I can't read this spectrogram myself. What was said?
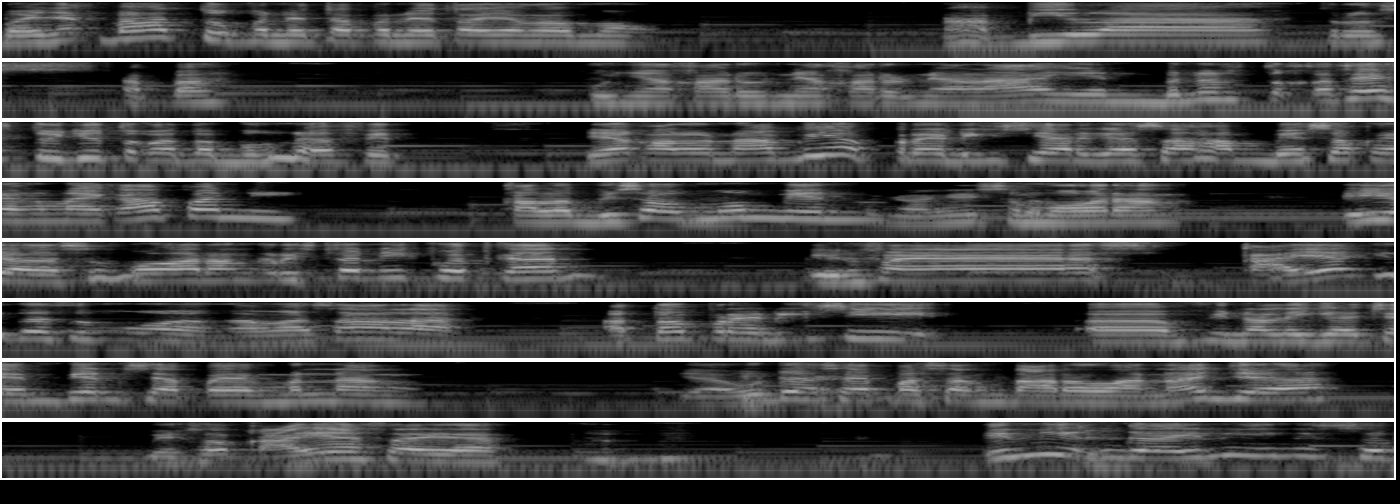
banyak banget tuh pendeta-pendeta yang ngomong nabi lah terus apa punya karunia-karunia lain. Bener tuh saya setuju tuh kata Bung David. Ya kalau nabi ya prediksi harga saham besok yang naik apa nih? Kalau bisa umumin semua orang iya semua orang Kristen ikut kan? Invest kaya kita semua nggak masalah. Atau prediksi uh, final Liga Champions siapa yang menang? Ya udah saya pasang taruhan aja. Besok kaya saya ini enggak ini ini se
